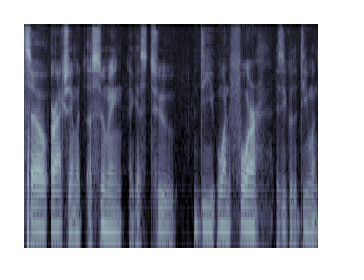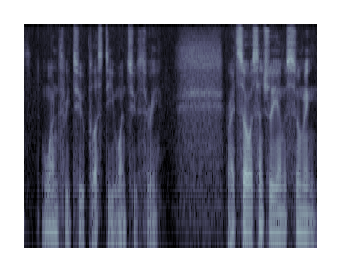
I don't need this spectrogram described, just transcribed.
So, or actually I'm assuming, I guess, 2D14 is equal to D1132 plus D123. Right, so essentially I'm assuming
